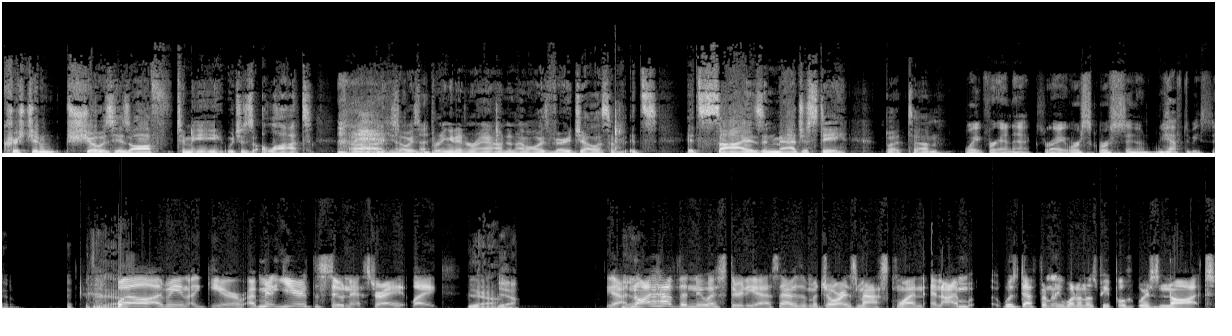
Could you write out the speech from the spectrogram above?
Christian shows his off to me, which is a lot. Uh, he's always bringing it around, and I'm always very jealous of its its size and majesty. But um, Wait for NX, right? We're we're soon. We have to be soon. yeah, Well, I mean, a year. I mean, a year the soonest, right? Like, yeah, Yeah. Yeah, Yeah. No, I have the newest 3DS. I have the Majora's Mask one, and I'm was definitely one of those people who was not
